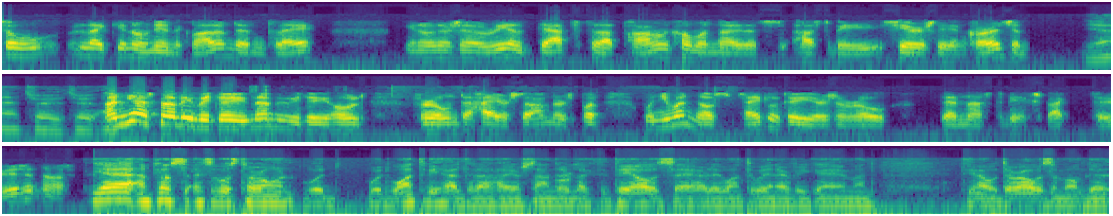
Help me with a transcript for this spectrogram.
So, like, you know, Neil McMahon didn't play. You know, there's a real depth to that panel coming now that has to be seriously encouraging. Yeah, true, true. And yes, maybe we do, maybe we do hold Tyrone to higher standards. But when you win those title two years in a row, then that's to be expected too, is it not? Yeah, and plus, I suppose Tyrone would would want to be held to that higher standard. Like they always say, how they want to win every game, and you know they're always among the,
